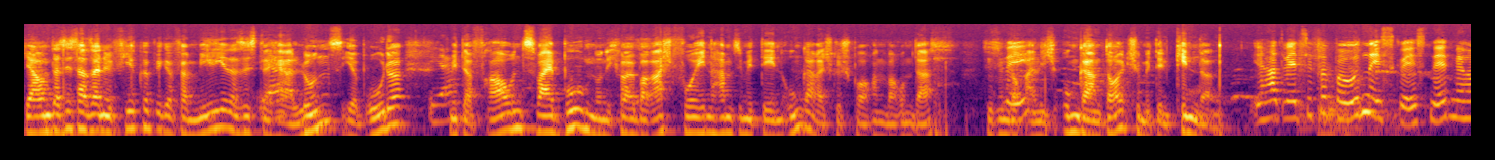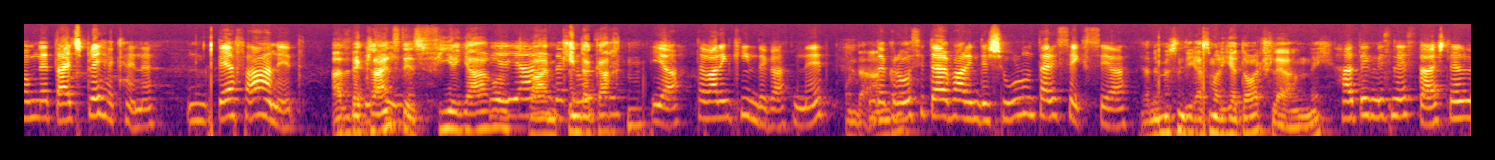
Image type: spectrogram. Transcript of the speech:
Ja, und das ist also eine vierköpfige Familie. Das ist der Ja. Herr Lunz, Ihr Bruder, Ja. mit der Frau und zwei Buben. Und ich war überrascht, vorhin haben Sie mit denen Ungarisch gesprochen. Warum das? Sie sind Wie? doch eigentlich Ungarn-Deutsche mit den Kindern. Ja, hat, weil sie verboten ist gewesen, nicht? Wir haben nicht Deutsch sprechen können. Und der auch nicht. Also der Kleinste ist vier Jahre und Vier Jahre war im der Kindergarten. Große, ja, der war im Kindergarten, nicht? Und der und der? Große, der war in der Schule und der ist sechs Jahre. Ja, dann müssen die erstmal hier Deutsch lernen, nicht? Hat irgendwie das nicht darstellen,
